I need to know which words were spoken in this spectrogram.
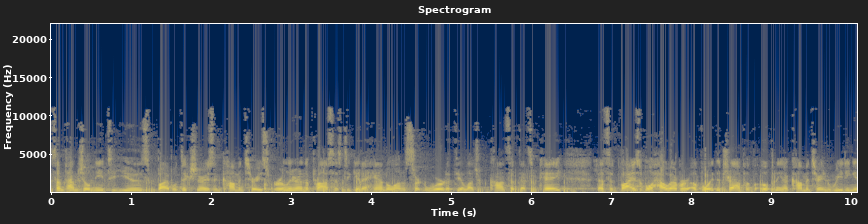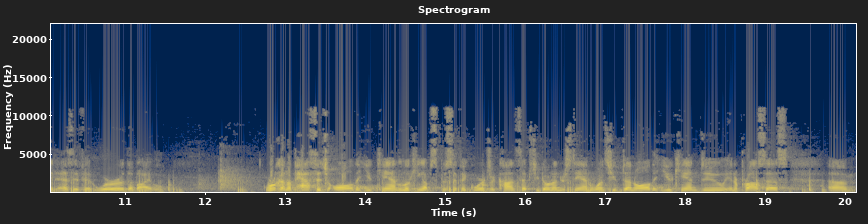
Sometimes you'll need to use Bible dictionaries and commentaries earlier in the process to get a handle on a certain word, a theological concept. That's okay. That's advisable. However, avoid the trap of opening a commentary and reading it as if it were the Bible. Work on a passage all that you can, looking up specific words or concepts you don't understand. Once you've done all that you can do in a process, um,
